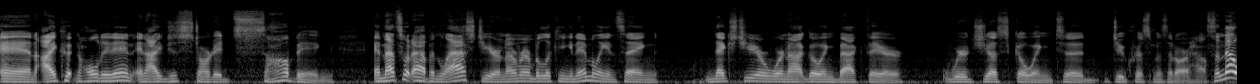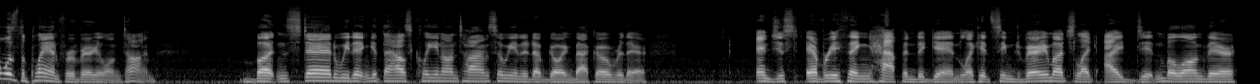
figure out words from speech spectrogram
And I couldn't hold it in and I just started sobbing. And that's what happened last year. And I remember looking at Emily and saying next year we're not going back there. We're just going to do Christmas at our house. And that was the plan for a very long time but instead we didn't get the house clean on time so we ended up going back over there. And just everything happened again. Like it seemed very much like i didn't belong there.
